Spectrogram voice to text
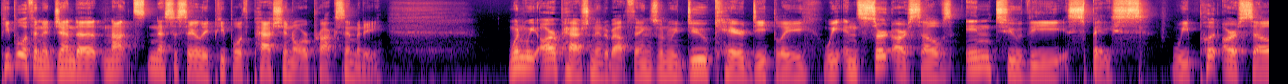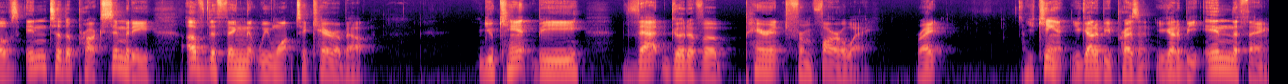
People with an agenda, not necessarily people with passion or proximity. When we are passionate about things, when we do care deeply, we insert ourselves into the space. We put ourselves into the proximity of the thing that we want to care about. You can't be that good of a parent from far away, right? You can't. You got to be present. You got to be in the thing.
